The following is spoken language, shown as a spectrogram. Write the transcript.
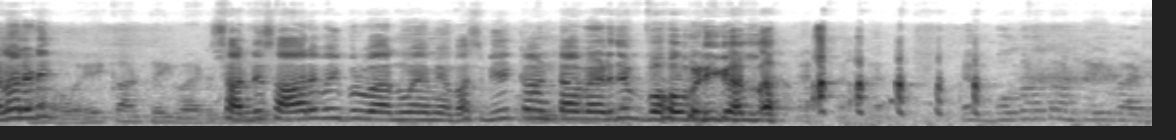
ਹਨਾ ਰੈਡੀ ਹੋਰੇ ਘੰਟਾ ਹੀ ਬੈਠ ਸਾਡੇ ਸਾਰੇ ਬਈ ਪਰਿਵਾਰ ਨੂੰ ਐਵੇਂ ਆ ਬਸ ਵੀ ਇਹ ਘੰਟਾ ਬੈਠ ਜੇ ਬਹੁਤ ਬੜੀ ਗੱਲ ਆ ਇਹ ਬੋਗੜ ਘੰਟਾ ਹੀ ਬੈਠ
